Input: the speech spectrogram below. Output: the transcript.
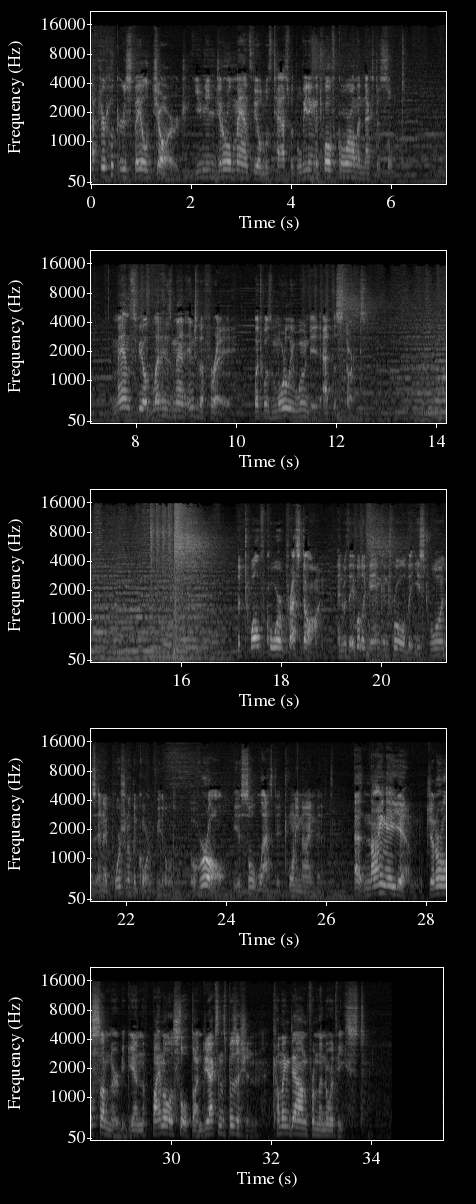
After Hooker's failed charge, Union General Mansfield was tasked with leading the 12th Corps on the next assault. Mansfield led his men into the fray, but was mortally wounded at the start. The 12th Corps pressed on and was able to gain control of the East Woods and a portion of the cornfield. Overall, the assault lasted 29 minutes. At 9 a.m., General Sumner began the final assault on Jackson's position, coming down from the northeast.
